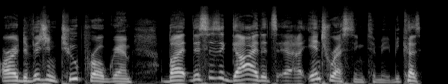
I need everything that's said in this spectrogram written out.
are a Division two program, but this is a guy that's uh, interesting to me because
